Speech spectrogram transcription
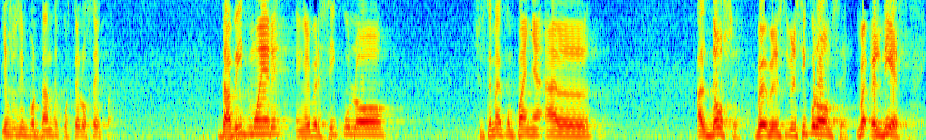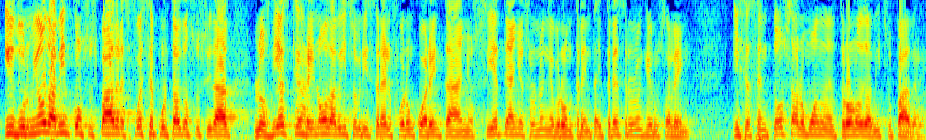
Y eso es importante que usted lo sepa. David muere en el versículo, si usted me acompaña al, al 12, versículo 11, el 10. Y durmió David con sus padres, fue sepultado en su ciudad. Los días que reinó David sobre Israel fueron 40 años, 7 años reinó en Hebrón, 33 reinó en Jerusalén. Y se sentó Salomón en el trono de David su padre.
